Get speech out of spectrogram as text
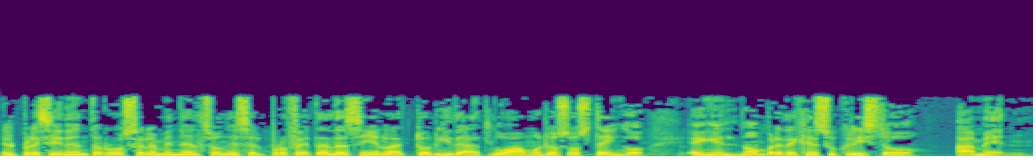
El presidente Russell M. Nelson es el profeta del Señor en la actualidad. Lo amo y lo sostengo. En el nombre de Jesucristo. Amén.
